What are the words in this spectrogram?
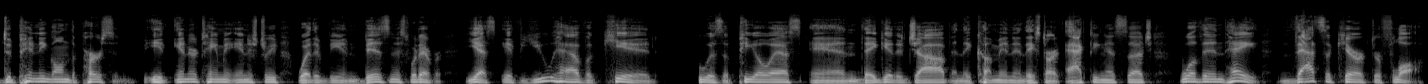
depending on the person, be it entertainment industry, whether it be in business, whatever. Yes, if you have a kid who is a POS and they get a job and they come in and they start acting as such, well then hey, that's a character flaw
